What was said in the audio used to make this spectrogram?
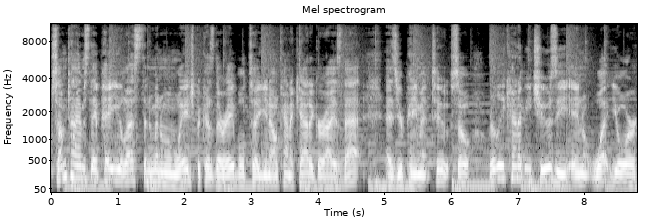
sometimes they pay you less than minimum wage because they're able to, you know, kind of categorize that as your payment too. So really kind of be choosy in what you're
